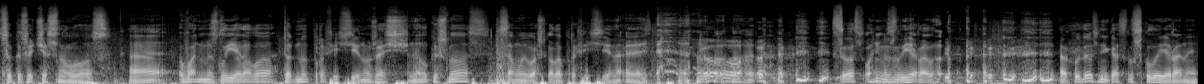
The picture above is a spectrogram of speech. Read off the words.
Це кисо чесно лос. А вань ми зли ярало, то ми професія ну жаш не лкишнос, самої важкала професія на евет. Сос вань ми зли ярало. А художник а слышкула Ираны.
